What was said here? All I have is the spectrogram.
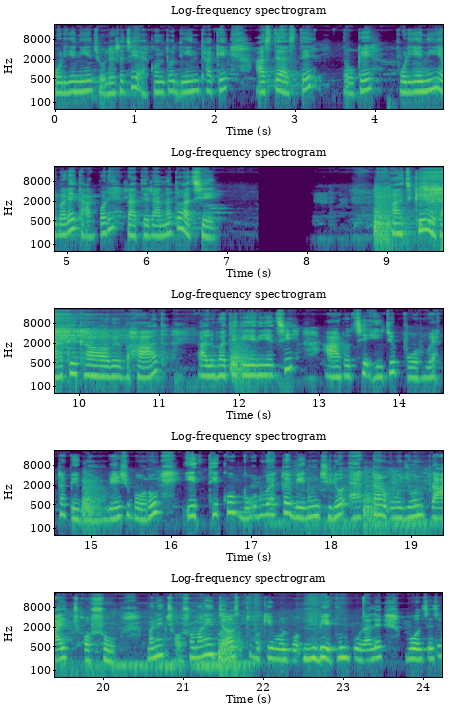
পড়িয়ে নিয়ে চলে এসেছি। এখন তো দিন থাকে আস্তে আস্তে, তো ওকে পড়িয়ে নিই এবারে, তারপরে রাতের রান্না তো আছে। আজকে রাতে খাওয়া হবে ভাত আলু ভাতে দিয়ে দিয়েছি। আর হচ্ছে এই যে বড় একটা বেগুন বেশ বড়। এর থেকেও বড় একটা বেগুন ছিল একটার ওজন প্রায় ছশো। মানে ছশো মানে জাস্ট কী বলব বেগুন পোড়ালে বলছে যে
